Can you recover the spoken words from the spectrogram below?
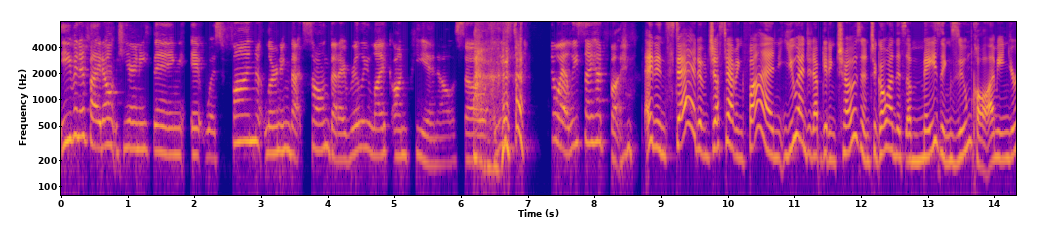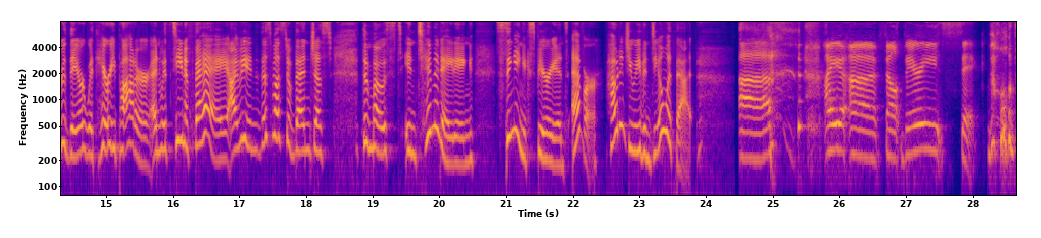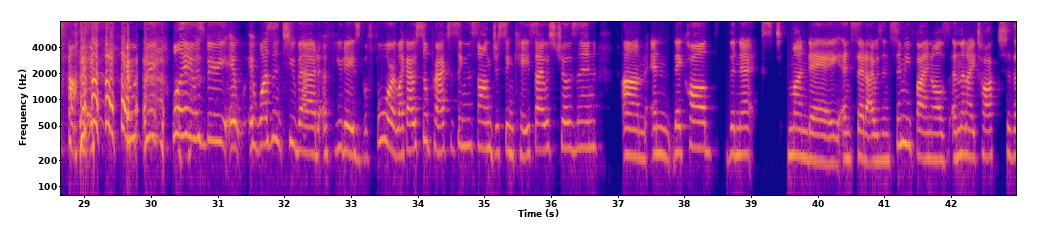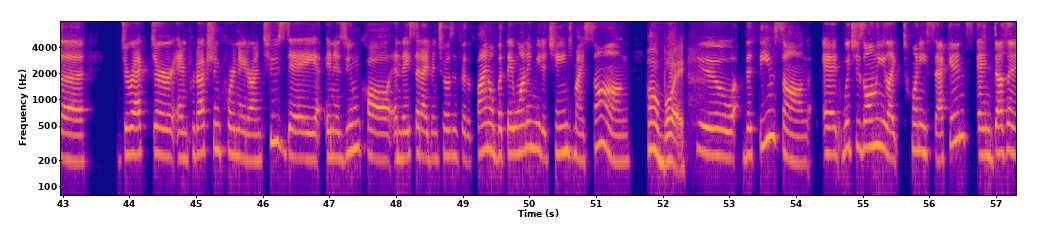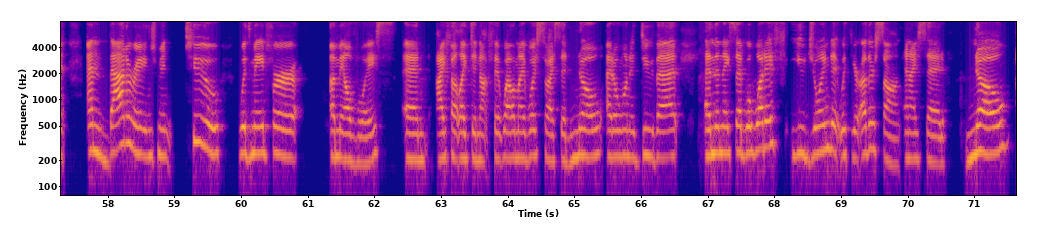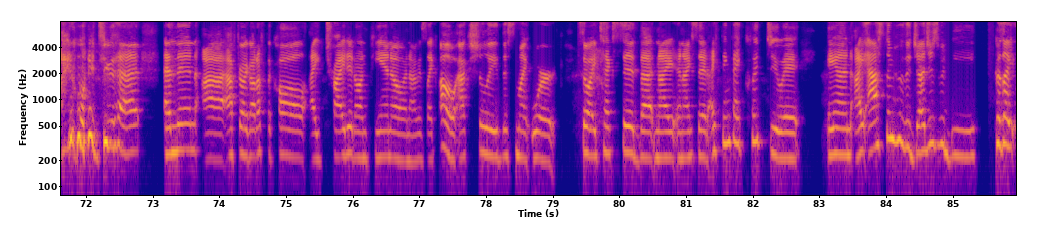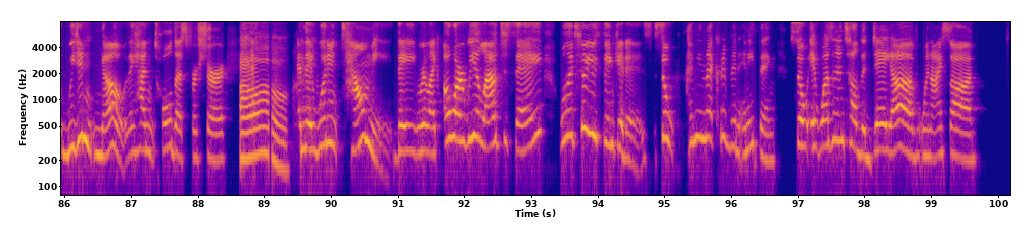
even if I don't hear anything it was fun learning that song that I really like on piano. So at least no, at least I had fun. And instead of just having fun, you ended up getting chosen to go on this amazing Zoom call. I mean, you're there with Harry Potter and with Tina Fey. I mean, this must have been just the most intimidating singing experience ever. How did you even deal with that? Uh, I uh, felt very sick the whole time. it very, well, it was very. It it wasn't too bad a few days before. Like I was still practicing the song just in case I was chosen. Um, and they called the next Monday and said I was in semifinals. And then I talked to the director and production coordinator on Tuesday in a Zoom call, and they said I'd been chosen for the final, but they wanted me to change my song. Oh boy. To the theme song, and which is only like 20 seconds and doesn't and that arrangement too was made for a male voice and I felt like did not fit well in my voice. So I said, no, I don't want to do that. And then they said, well, what if you joined it with your other song? And I said, no, I don't want to do that. And then uh, after I got off the call, I tried it on piano and I was like, oh, actually, this might work. So I texted that night and I said, I think I could do it. And I asked them who the judges would be because I we didn't know. They hadn't told us for sure. Oh. And they wouldn't tell me. They were like, "Oh, are we allowed to say?" Well, it's who you think it is. So, I mean, that could have been anything. So, it wasn't until the day of when I saw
